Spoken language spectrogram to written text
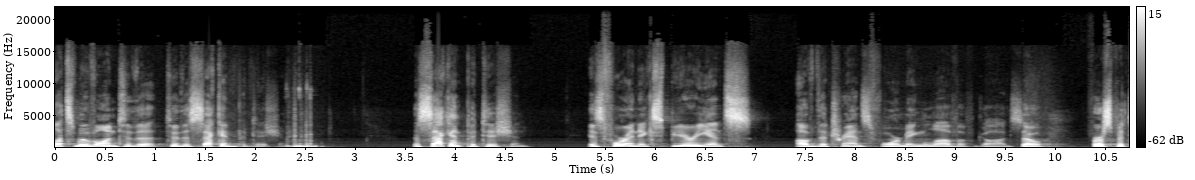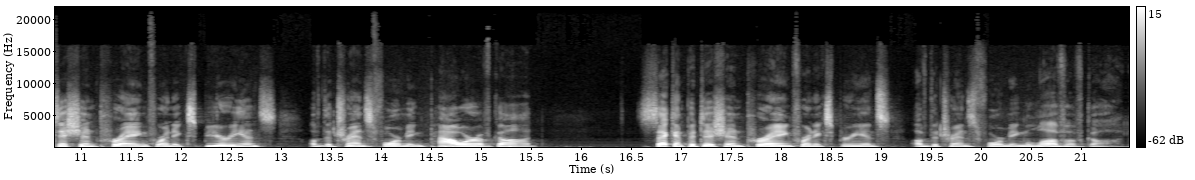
Let's move on to the, to the second petition. The second petition is for an experience of the transforming love of God. So, first petition, praying for an experience of the transforming power of God. Second petition, praying for an experience of the transforming love of God.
